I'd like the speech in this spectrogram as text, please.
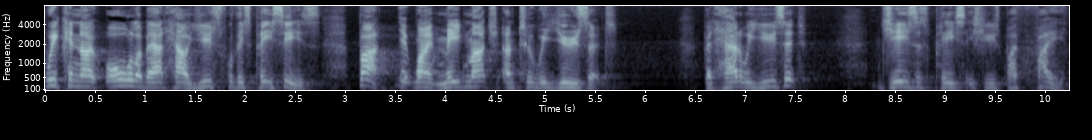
We can know all about how useful this peace is, but it won't mean much until we use it. But how do we use it? Jesus' peace is used by faith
